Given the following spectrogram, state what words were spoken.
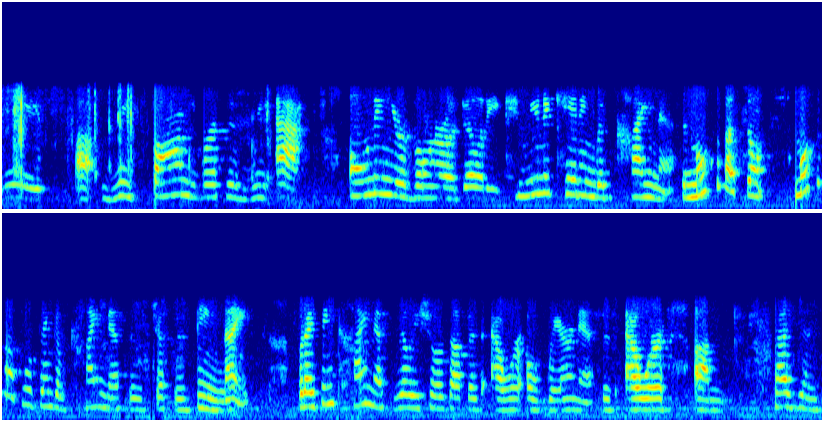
breathe uh, respond versus react, owning your vulnerability, communicating with kindness. And most of us don't. Most of us will think of kindness as just as being nice, but I think kindness really shows up as our awareness, as our um, presence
